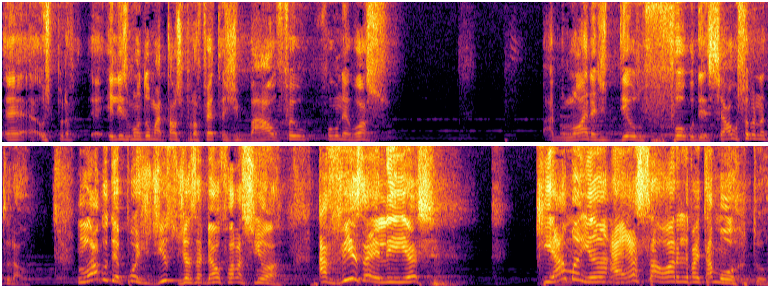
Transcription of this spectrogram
é, os, Elias mandou matar os profetas de Baal. Foi, foi um negócio a glória de Deus, o fogo desceu, algo sobrenatural. Logo depois disso, Jezabel fala assim: ó, avisa Elias que amanhã, a essa hora, ele vai estar morto.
